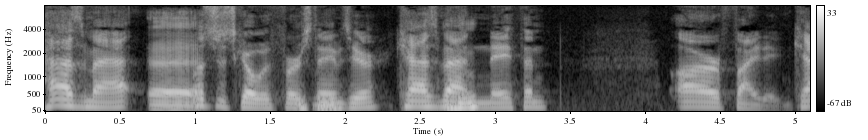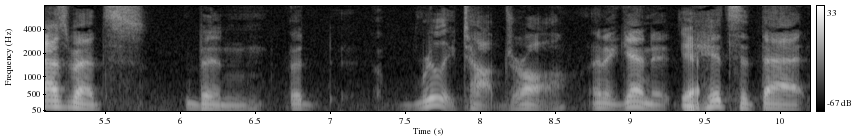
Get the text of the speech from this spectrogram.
Hazmat, uh, let's just go with 1st mm-hmm. names here. Kazmat mm-hmm. and Nathan are fighting. Kazmat's been a really top draw. And again, it yeah. hits at that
